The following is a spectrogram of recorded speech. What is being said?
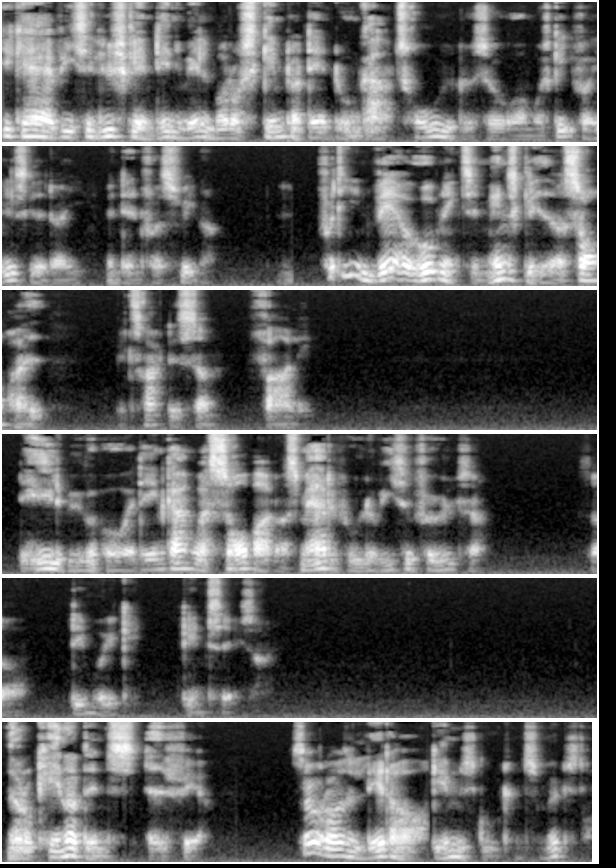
De kan vise lysglemt ind imellem, hvor du skimter den, du engang troede, du så, og måske forelskede dig i, men den forsvinder. Fordi enhver åbning til menneskelighed og sårbarhed betragtes som farlig. Det hele bygger på, at det engang var sårbart og smertefuldt at vise følelser. Så det må ikke gentage sig. Når du kender dens adfærd, så er det også lettere at gennemskue dens mønstre.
